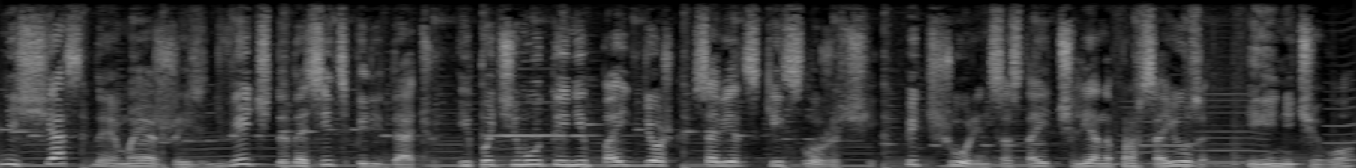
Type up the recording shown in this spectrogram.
Несчастная моя жизнь, вечно носить передачу. И почему ты не пойдешь советский служащий? Ведь Шурин состоит члена профсоюза. И ничего.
